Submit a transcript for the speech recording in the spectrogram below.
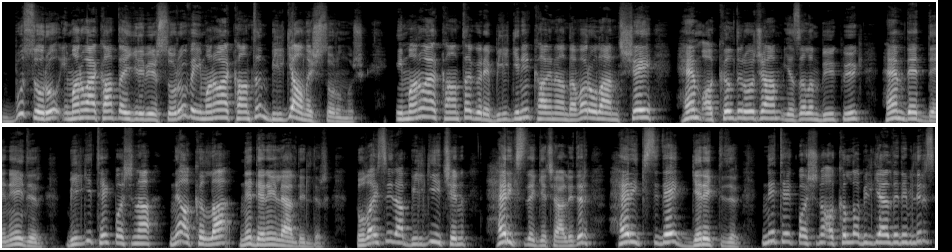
Bu soru Immanuel Kant'la ilgili bir soru ve Immanuel Kant'ın bilgi anlayışı sorulmuş. Immanuel Kant'a göre bilginin kaynağında var olan şey hem akıldır hocam yazalım büyük büyük hem de deneydir. Bilgi tek başına ne akılla ne deneyle elde edilir. Dolayısıyla bilgi için her ikisi de geçerlidir. Her ikisi de gereklidir. Ne tek başına akılla bilgi elde edebiliriz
